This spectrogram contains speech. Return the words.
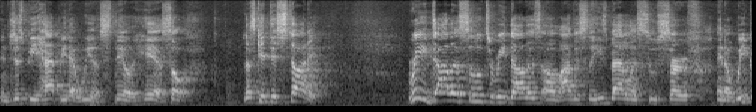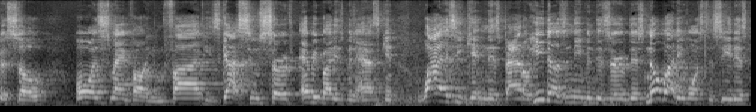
and just be happy that we are still here. So let's get this started. Reed Dollaz, salute to Reed Dollaz. Um, obviously, he's battling Tsu Surf in a week or so on Smack Volume 5. He's got Tsu Surf. Everybody's been asking, why is he getting this battle? He doesn't even deserve this. Nobody wants to see this,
